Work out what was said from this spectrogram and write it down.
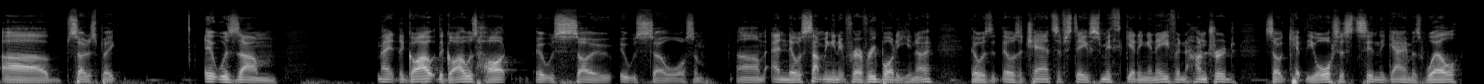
uh, so to speak. It was um, mate, the guy the guy was hot. It was so it was so awesome. Um, and there was something in it for everybody, you know. There was a, there was a chance of Steve Smith getting an even hundred, so it kept the autists in the game as well.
